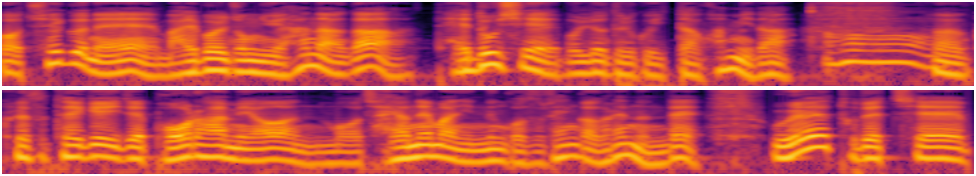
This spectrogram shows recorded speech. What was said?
어, 최근에 말벌 종류의 하나가 대도시에 몰려들고 있다고 합니다. 어. 어, 그래서 대개 이제 벌하면 뭐 자연에만 있는 것으로 생각을 했는데 왜 도대체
